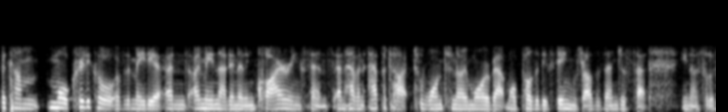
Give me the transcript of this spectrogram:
become more critical of the media, and I mean that in an inquiring sense, and have an appetite to want to know more about more positive things rather than just that, you know, sort of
